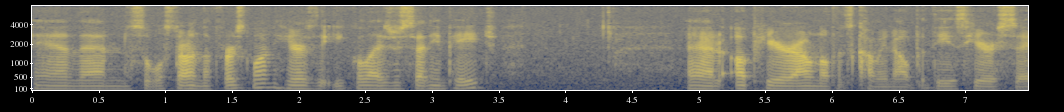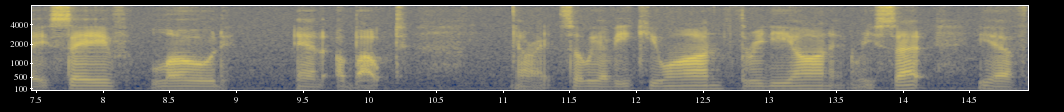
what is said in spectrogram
and then so we'll start on the first one. Here's the equalizer setting page. And up here, I don't know if it's coming out, but these here say save, load, and about. Alright, so we have EQ on, 3D on, and reset. You have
